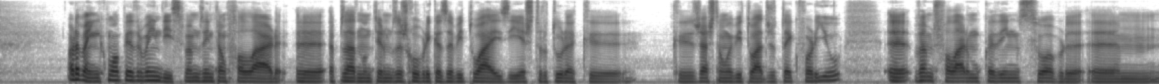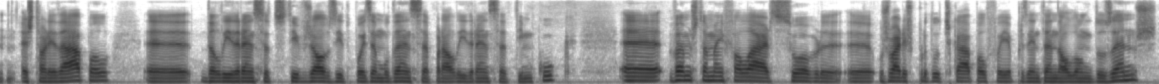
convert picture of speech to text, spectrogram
Ora bem, e como o Pedro bem disse, vamos então falar, eh, apesar de não termos as rubricas habituais e a estrutura que, que já estão habituados do Tech for You, eh, vamos falar um bocadinho sobre ehm, a história da Apple, eh, da liderança de Steve Jobs e depois a mudança para a liderança de Tim Cook. Uh, vamos também falar sobre uh, os vários produtos que a Apple foi apresentando ao longo dos anos,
